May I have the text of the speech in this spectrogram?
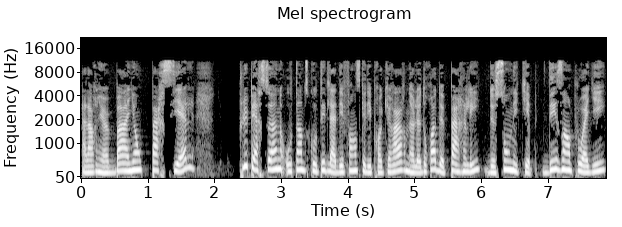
Alors il y a un baillon partiel plus personne, autant du côté de la défense que des procureurs, n'a le droit de parler de son équipe, des employés,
